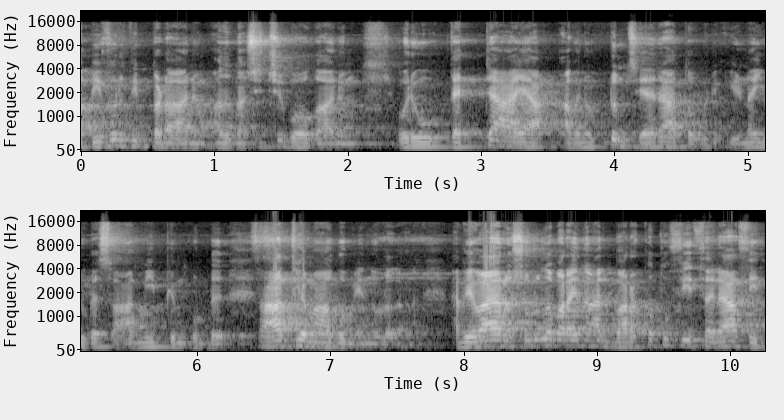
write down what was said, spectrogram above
അഭിവൃദ്ധിപ്പെടാനും അത് നശിച്ചു പോകാനും ഒരു തെറ്റായ അവനൊട്ടും ചേരാത്ത ഒരു ഇണയുടെ സാമീപ്യം കൊണ്ട് സാധ്യമാകും എന്നുള്ളതാണ്. ഹബീബായ റസൂൽ പറയുന്ന അൽ ബറക്കത്തു ഫി സലാസിൻ.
